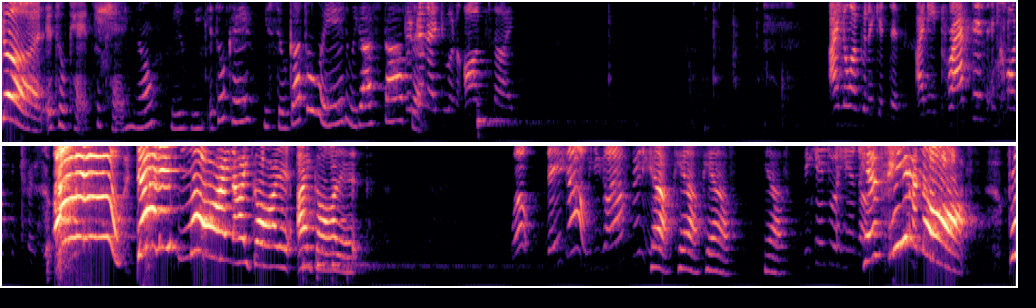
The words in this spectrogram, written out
Good. It's okay. It's okay. You know, we, we it's okay. We still got the lead. We gotta stop They're it. gonna do an onside. I know I'm gonna get this. I need practice and concentration. Oh, that is mine. I got it. I got it. Well, there you go. You got off video. Hand off. Hand off. Hand off. Hand off. We can't do a handoff. His hand off. Bro,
